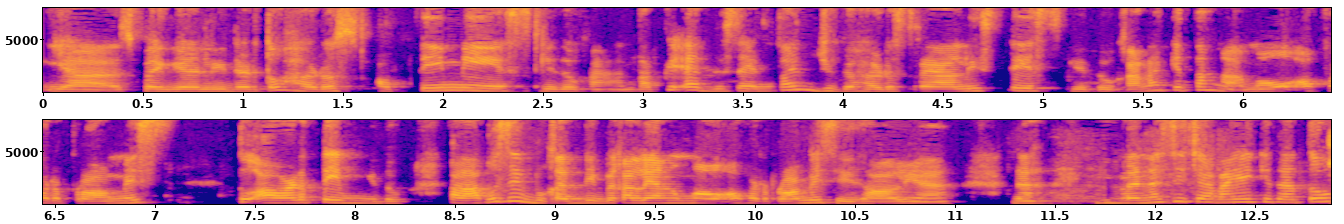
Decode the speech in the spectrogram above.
ya sebagai leader tuh harus optimis gitu kan. Tapi at the same time juga harus realistis gitu. Karena kita nggak mau over promise to our team gitu. Kalau aku sih bukan tipe kalian yang mau over promise sih soalnya. Nah gimana sih caranya kita tuh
